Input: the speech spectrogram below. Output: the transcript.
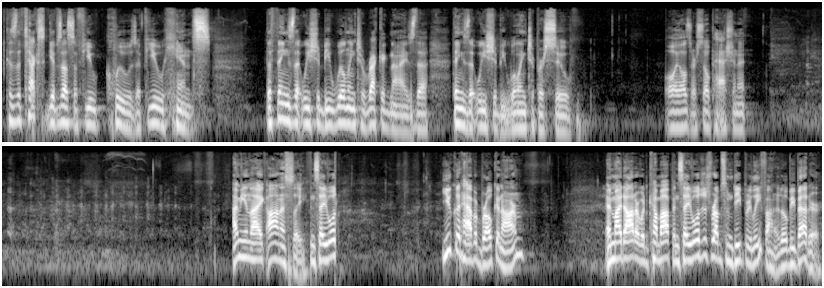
because the text gives us a few clues, a few hints, the things that we should be willing to recognize, the, things that we should be willing to pursue. Oils are so passionate. I mean, like, honestly, and say, well, you could have a broken arm, and my daughter would come up and say, well, just rub some deep relief on it, it'll be better.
